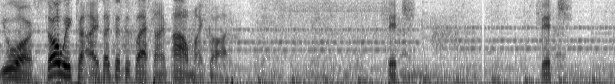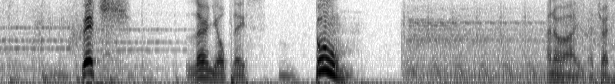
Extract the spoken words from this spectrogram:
You are so weak to ice. I said this last time. Oh my god. Bitch. Bitch. Bitch! Learn your place. Boom! I know, I, I tried to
